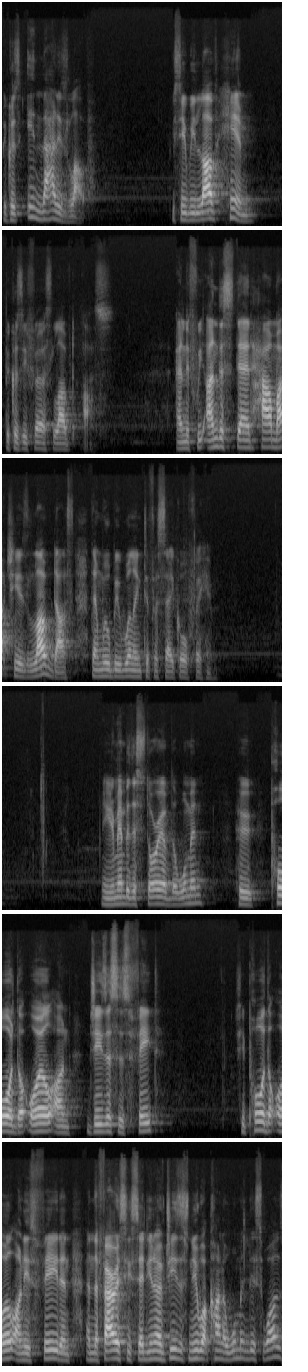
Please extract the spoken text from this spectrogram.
Because in that is love. You see, we love him because he first loved us. And if we understand how much he has loved us, then we'll be willing to forsake all for him. You remember the story of the woman who poured the oil on Jesus' feet? She poured the oil on his feet, and, and the Pharisee said, You know, if Jesus knew what kind of woman this was,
